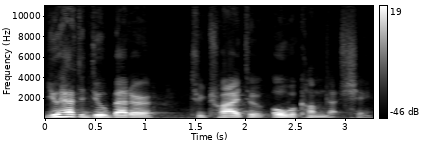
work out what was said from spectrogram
you have to do better to try to overcome that shame.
